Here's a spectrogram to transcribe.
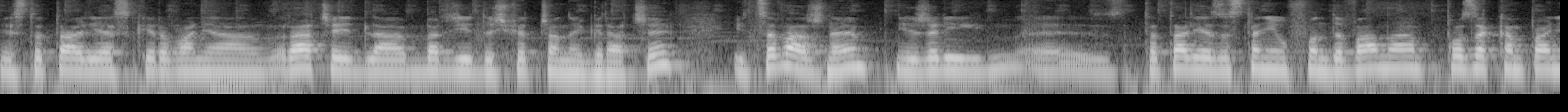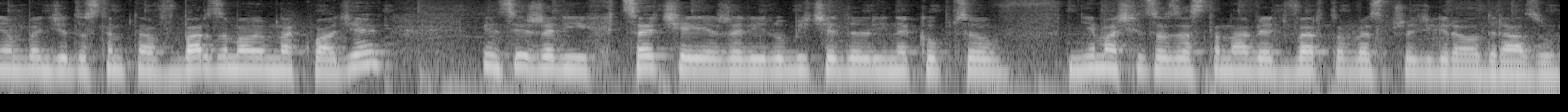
Jest to talia skierowania raczej dla bardziej doświadczonych graczy. I co ważne, jeżeli e, ta talia zostanie ufundowana, poza kampanią będzie dostępna w bardzo małym nakładzie, więc jeżeli chcecie, jeżeli lubicie Dolinę Kupców, nie ma się co zastanawiać, warto wesprzeć grę od razu.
